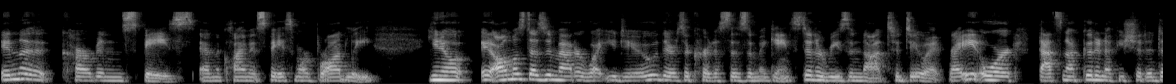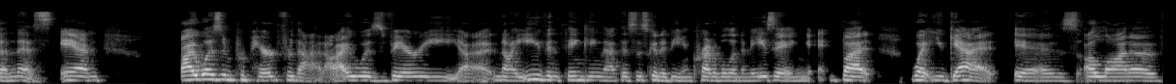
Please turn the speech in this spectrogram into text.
in the carbon space and the climate space more broadly, you know, it almost doesn't matter what you do. There's a criticism against it, a reason not to do it, right? Or that's not good enough. You should have done this. And I wasn't prepared for that. I was very uh, naive in thinking that this is going to be incredible and amazing. But what you get is a lot of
